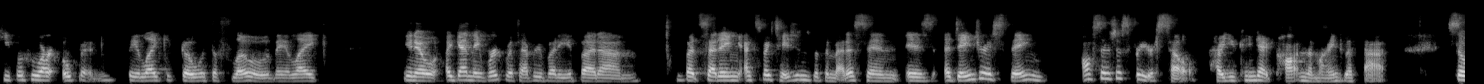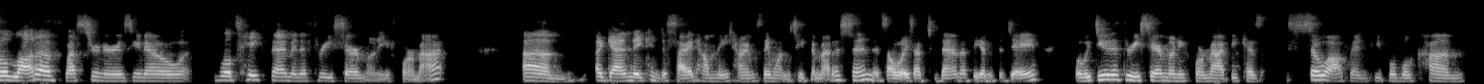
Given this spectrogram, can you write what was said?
people who are open. They like go with the flow. They like you know again they work with everybody but um but setting expectations with the medicine is a dangerous thing also just for yourself, how you can get caught in the mind with that. So a lot of Westerners, you know, will take them in a three ceremony format. Um, again, they can decide how many times they want to take the medicine. It's always up to them at the end of the day. But we do the three ceremony format because so often people will come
